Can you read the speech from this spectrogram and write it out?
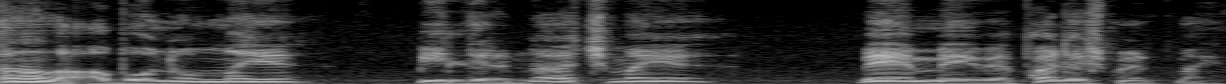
Kanala abone olmayı, bildirimleri açmayı, beğenmeyi ve paylaşmayı unutmayın.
